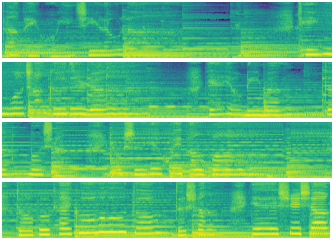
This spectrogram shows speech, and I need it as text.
他陪我一起流浪，听我唱歌的人。也有你们的梦想，有时也会彷徨，躲不开孤独的伤。也许想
